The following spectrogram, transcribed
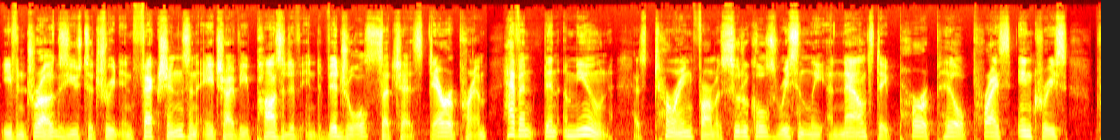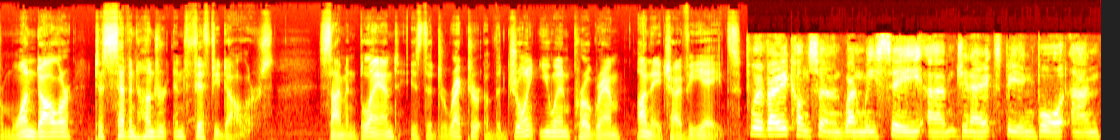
Even drugs used to treat infections in HIV positive individuals, such as Daraprim, haven't been immune, as Turing Pharmaceuticals recently announced a per pill price increase from $1 to $750. Simon Bland is the director of the Joint UN Program on HIV/AIDS. We're very concerned when we see um, generics being bought and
